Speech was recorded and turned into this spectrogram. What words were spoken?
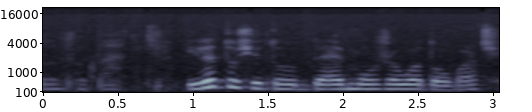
To zobaczcie. Ile to się do D może ładować?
